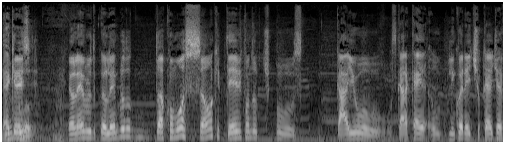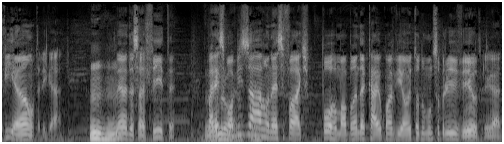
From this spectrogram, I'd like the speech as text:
é muito que eles, louco. eu lembro, eu lembro do- da comoção que teve quando, tipo, os, caiu, os caras caiu, o Blink-182 caiu de avião, tá ligado? Uhum. Lembra dessa fita? Parece mó bizarro, né? Você falar, tipo, porra, uma banda caiu com um avião e todo mundo sobreviveu, tá ligado?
